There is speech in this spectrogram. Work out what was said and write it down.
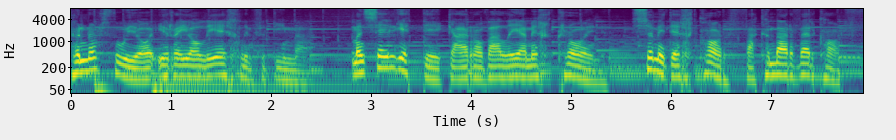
cynorthwyo i reoli eich lymphedema. Mae'n seiliedig ar ofalu am eich croen, symud eich corff ac ymarfer corff.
